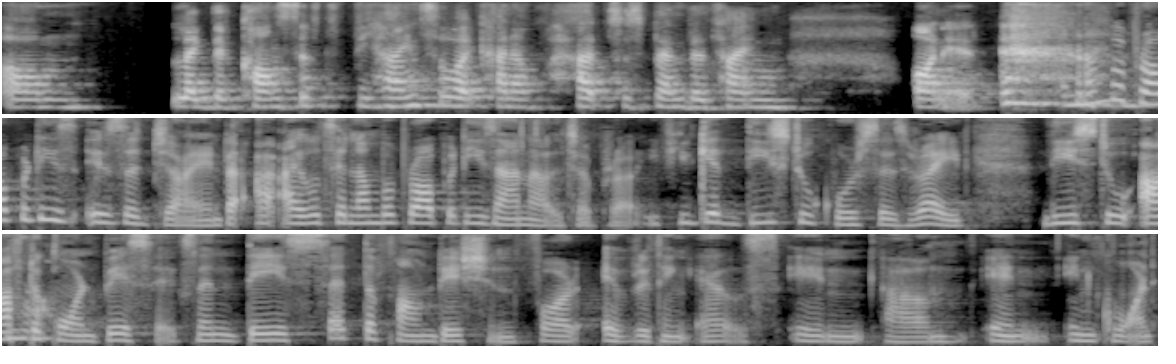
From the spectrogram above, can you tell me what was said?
um, like the concepts behind, so I kind of had to spend the time on it. number properties is a giant. I, I, would say number properties and algebra. If you get these two courses right, these two after yeah. quant basics, then they set the foundation for everything else in um, in in quant.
